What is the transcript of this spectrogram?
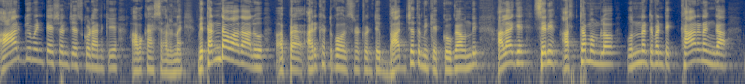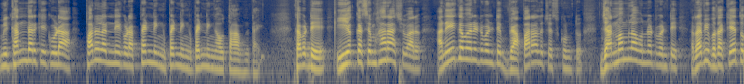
ఆర్గ్యుమెంటేషన్ చేసుకోవడానికి అవకాశాలు ఉన్నాయి వితండవాదాలు తండవాదాలు అరికట్టుకోవాల్సినటువంటి బాధ్యత మీకు ఎక్కువగా ఉంది. అలాగే శని అష్టమంలో ఉన్నటువంటి కారణంగా మీకందరికీ కూడా పనులన్నీ కూడా పెండింగ్ పెండింగ్ పెండింగ్ అవుతూ ఉంటాయి. కాబట్టి ఈ యొక్క సింహరాశి వారు అనేకమైనటువంటి వ్యాపారాలు చేసుకుంటూ జన్మంలో ఉన్నటువంటి రవి బుధకేతు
